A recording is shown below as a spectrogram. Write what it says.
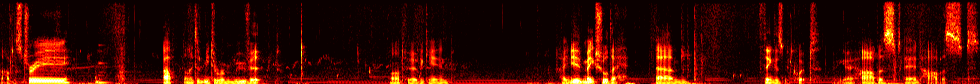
Harvest tree. Oh, I didn't mean to remove it. Plant herb again. I need to make sure the um, thing isn't equipped. There we go. Harvest and harvest.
